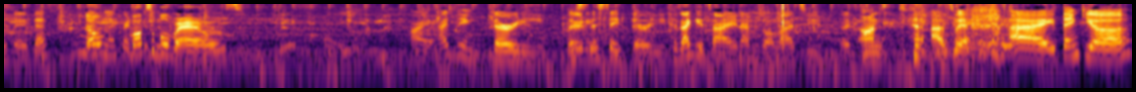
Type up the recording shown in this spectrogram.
Okay, that's You know, definitely pretty multiple rounds. Yeah. All right, I think 30. Let's, let's say 30 because I get tired. I'm just gonna lie to you. Honest, I swear. All right, thank y'all.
